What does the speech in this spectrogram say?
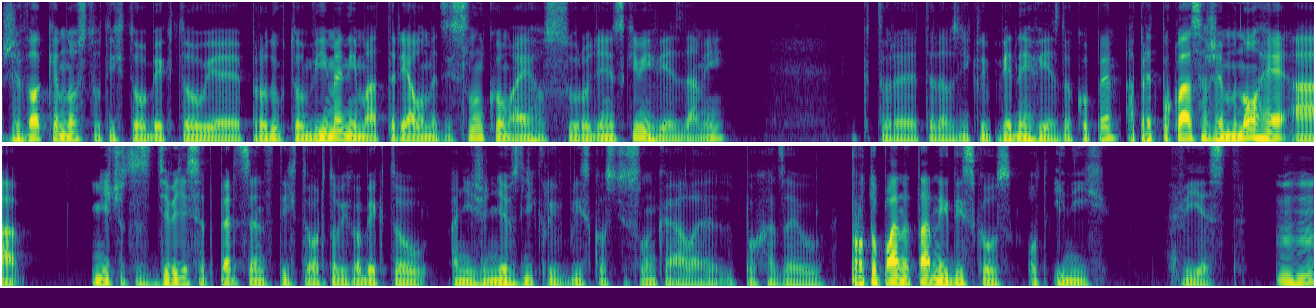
že veľké množstvo týchto objektov je produktom výmeny materiálu medzi Slnkom a jeho súrodeneckými hviezdami, ktoré teda vznikli v jednej hviezdokope. A predpokladá sa, že mnohé a niečo cez 90% týchto ortových objektov ani že nevznikli v blízkosti Slnka, ale pochádzajú protoplanetárnych diskov od iných hviezd. Mm-hmm.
